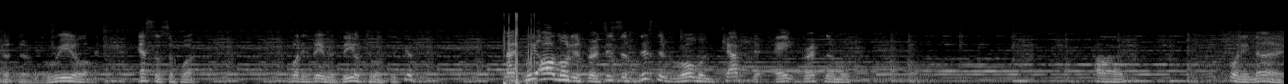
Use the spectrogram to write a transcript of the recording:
the, the real essence of what what is being revealed to us in Scripture. We all know this verse. This is this is Romans chapter eight, verse number uh, twenty nine.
